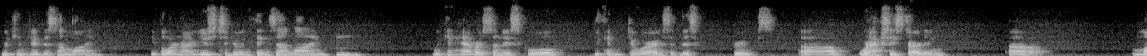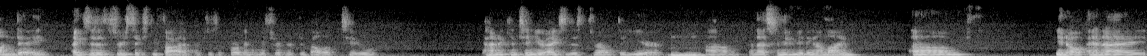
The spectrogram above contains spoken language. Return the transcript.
we can do this online. People are now used to doing things online. Mm. We can have our Sunday school. We can do our Exodus groups. Uh, we're actually starting uh, Monday Exodus 365, which is a program we sort of developed to kind of continue Exodus throughout the year hmm um, and that's gonna be a meeting online. Um, you know, and I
